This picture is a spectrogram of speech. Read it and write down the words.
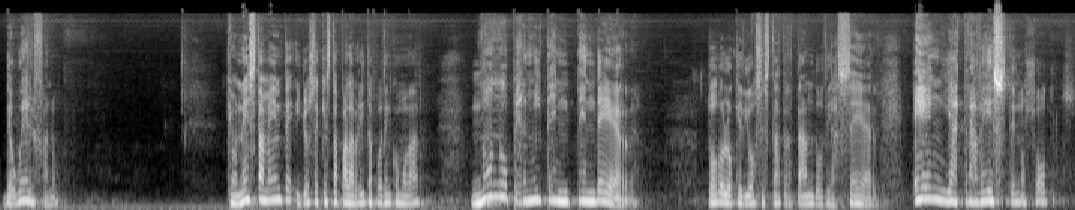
de huérfano. Que honestamente, y yo sé que esta palabrita puede incomodar, no nos permite entender todo lo que Dios está tratando de hacer en y a través de nosotros.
